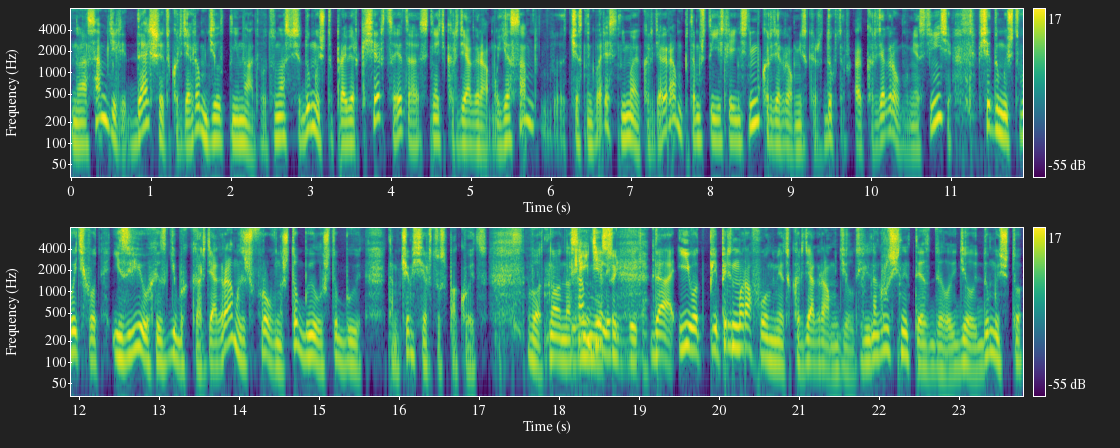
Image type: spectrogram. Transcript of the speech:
Но на самом деле дальше эту кардиограмму делать не надо. Вот у нас все думают, что проверка сердца – это снять кардиограмму. Я сам, честно говоря, снимаю кардиограмму, потому что если я не сниму кардиограмму, мне скажут, доктор, а кардиограмму вы меня снимите. Все думают, что в этих вот извивах, изгибах кардиограммы зашифровано, что было, что будет, там, чем сердце успокоится. Вот, но на самом деле... судьбы такая. Да, и вот перед марафоном эту кардиограмму делают, или нагрузочный тест делают, делают, думают, что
